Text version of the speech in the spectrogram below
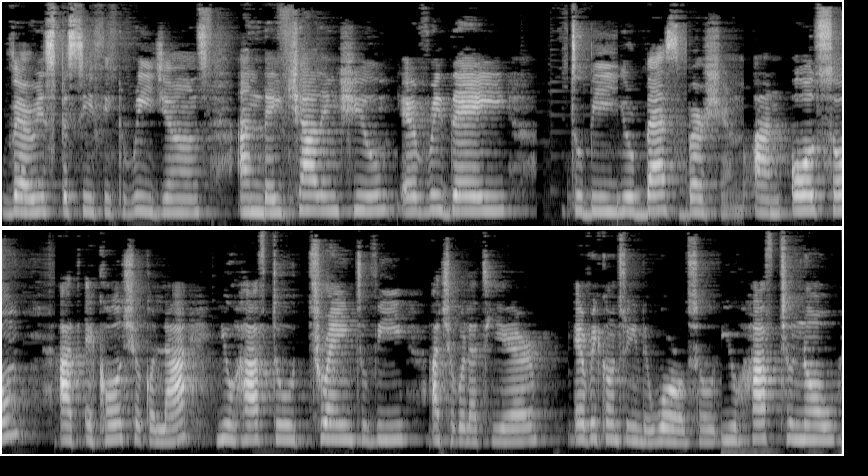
very specific regions, and they challenge you every day to be your best version. And also at École Chocolat, you have to train to be a chocolatier every country in the world. So you have to know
